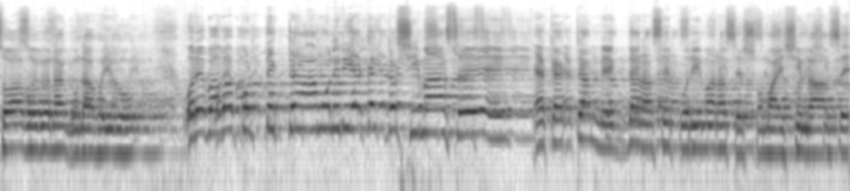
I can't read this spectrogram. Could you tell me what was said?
সব হইব না গুণা হইব? ওরে বাবা, প্রত্যেকটা আমলেরই এক একটা সীমা আছে, এক একটা মেঘদার আছে, পরিমাণ আছে সময় সীমা আছে।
